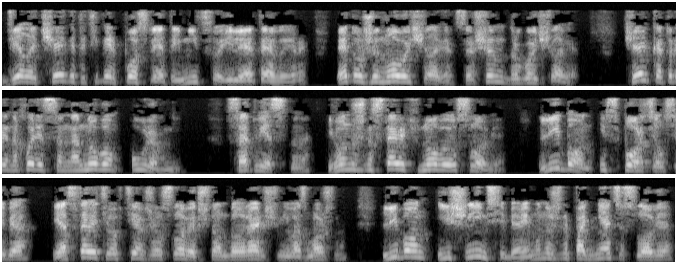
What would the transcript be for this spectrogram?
делает человек, это теперь после этой митсвы или этой авейры, это уже новый человек, совершенно другой человек. Человек, который находится на новом уровне. Соответственно, его нужно ставить в новые условия. Либо он испортил себя, и оставить его в тех же условиях, что он был раньше, невозможно. Либо он и шлим себя, ему нужно поднять условия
